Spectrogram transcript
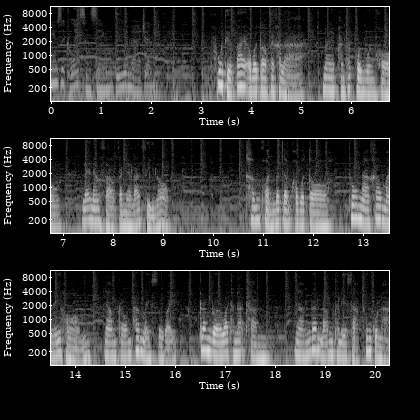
Music licensing reimagined. ผู้ถือป้ายอบตไพขลา นายพันธพลวนคอง และนางสาวกัญญารัตน์ศรีนอกคำขวัญประจำอบต ทุ่งนาข้าวมันลิหอม งามพร้อมผ้าไหมสวย ร่ำรวยวัฒนธรรม งามเลิศล้ำทะเลสาบทุ่งกุลา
